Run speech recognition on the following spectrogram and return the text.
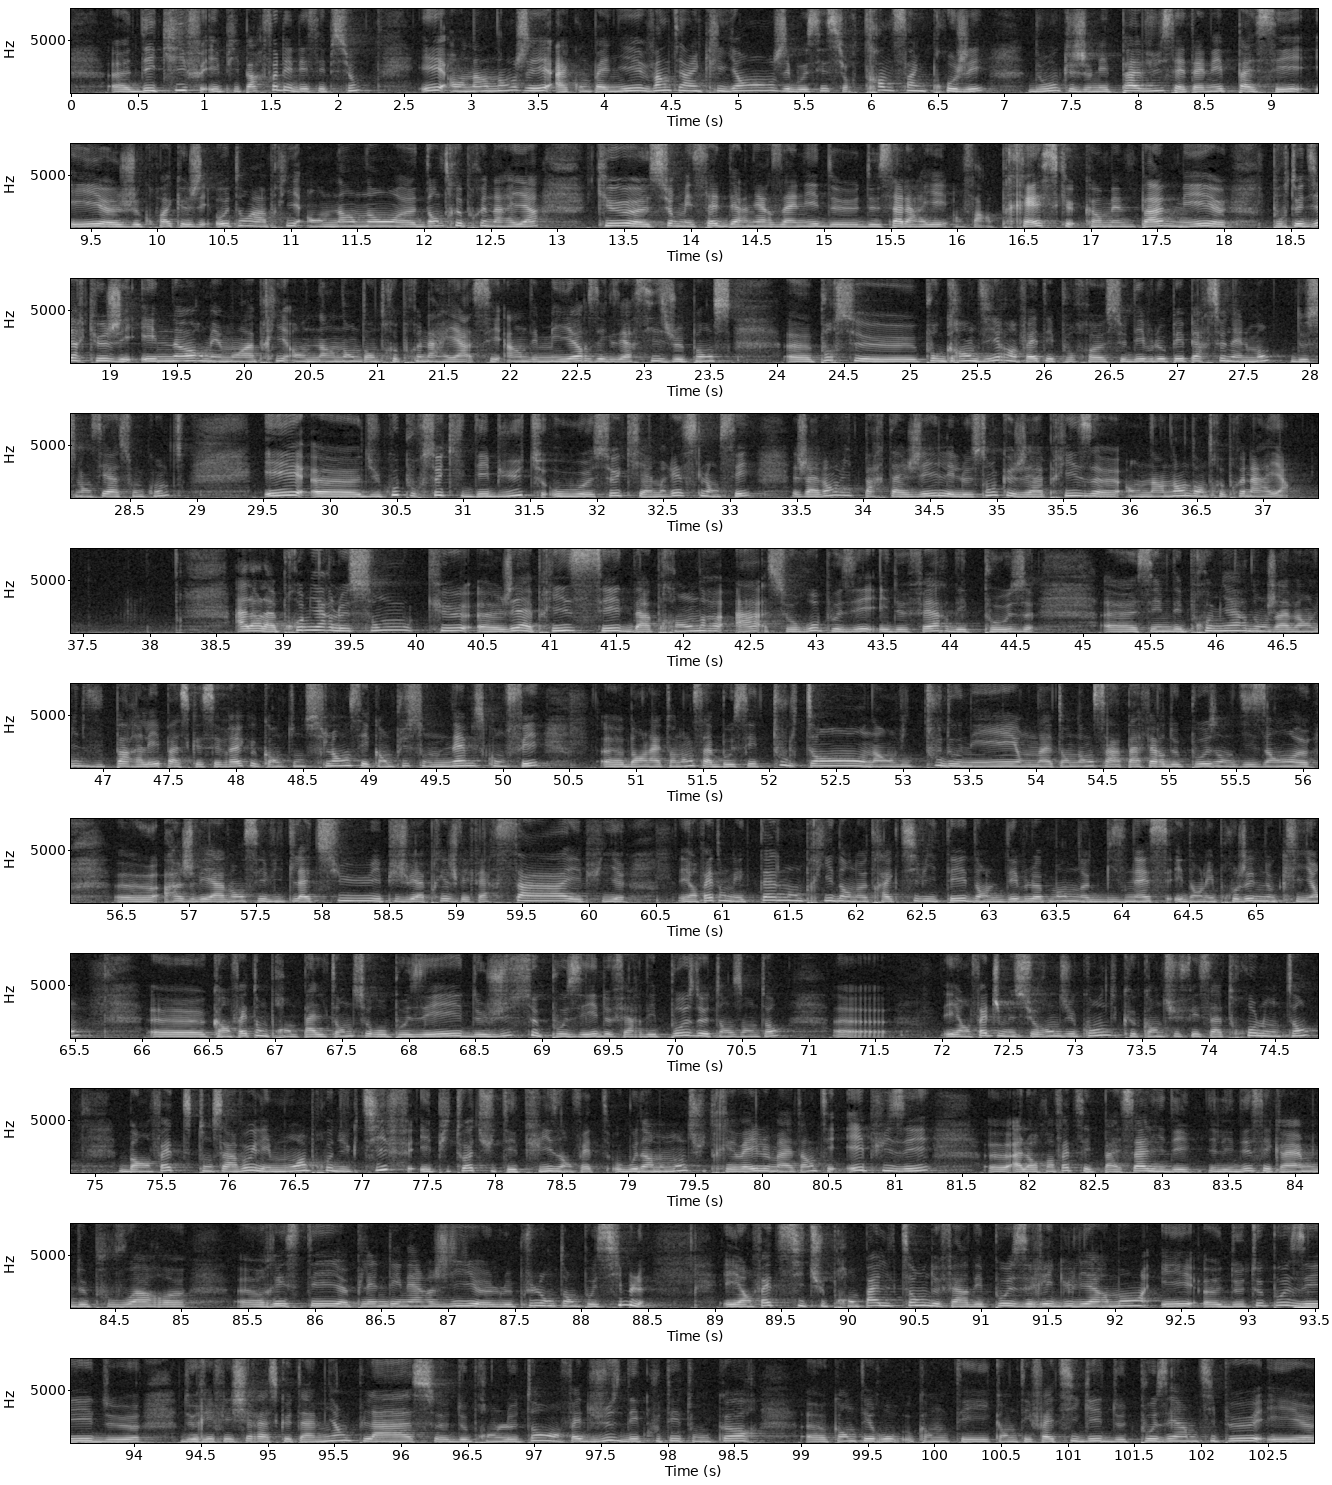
des kiffs et puis parfois des déceptions. Et en un an, j'ai accompagné 21 clients, j'ai bossé sur 35 projets. Donc je n'ai pas vu cette année passer et je crois que j'ai autant appris en un an d'entrepreneuriat que sur mes sept dernières années de, salarié. Enfin presque quand même pas, mais pour te dire que j'ai énormément appris en un an d'entrepreneuriat. C'est un des meilleurs exercices, je pense, euh, pour, se, grandir en fait et pour euh, se développer personnellement, de se lancer à son compte. Et euh, du coup, pour ceux qui débutent ou ceux qui aimeraient se lancer, j'avais envie de partager les leçons que j'ai apprises en un an d'entrepreneuriat. Alors la première leçon que j'ai apprise, c'est d'apprendre à se reposer et de faire des pauses. Euh, c'est une des premières dont j'avais envie de vous parler parce que c'est vrai que quand on se lance et qu'en plus on aime ce qu'on fait, euh, ben, on a tendance à bosser tout le temps, on a envie de tout donner, on a tendance à pas faire de pause en se disant euh, ah je vais avancer vite là-dessus et puis je vais après je vais faire ça et puis et en fait on est tellement pris dans notre activité, dans le développement de notre business et dans les projets de nos clients qu'en fait on prend pas le temps de se reposer, de juste se poser, de faire des pauses de temps en temps. Et en fait, je me suis rendu compte que quand tu fais ça trop longtemps, bah en fait, ton cerveau, il est moins productif et puis toi, tu t'épuises en fait. Au bout d'un moment, tu te réveilles le matin, tu es épuisé, euh, alors qu'en fait, c'est pas ça l'idée. L'idée, c'est quand même de pouvoir euh, euh, rester pleine d'énergie le plus longtemps possible. Et en fait, si tu prends pas le temps de faire des pauses régulièrement et de te poser, de, de réfléchir à ce que tu as mis en place, de prendre le temps, en fait, juste d'écouter ton corps quand tu es, fatigué, de te poser un petit peu et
